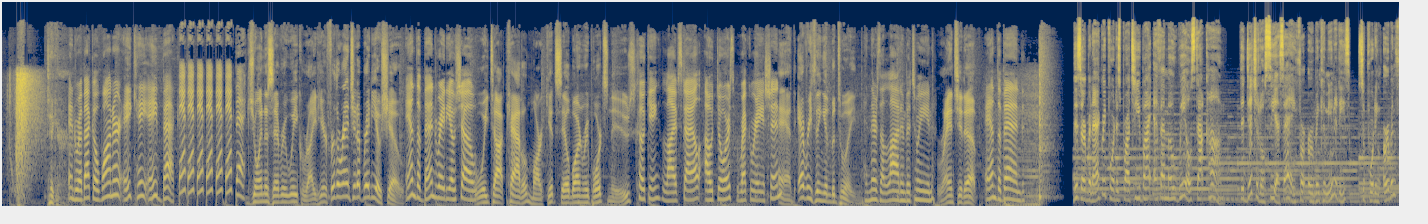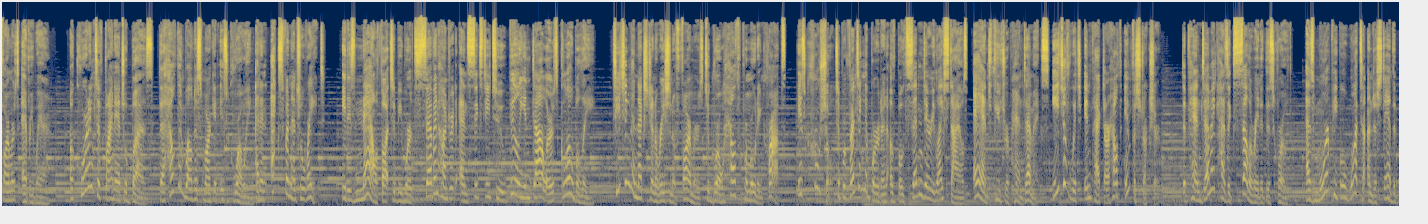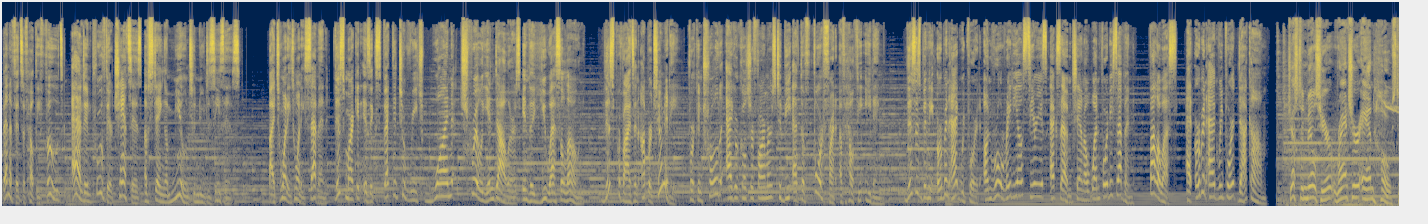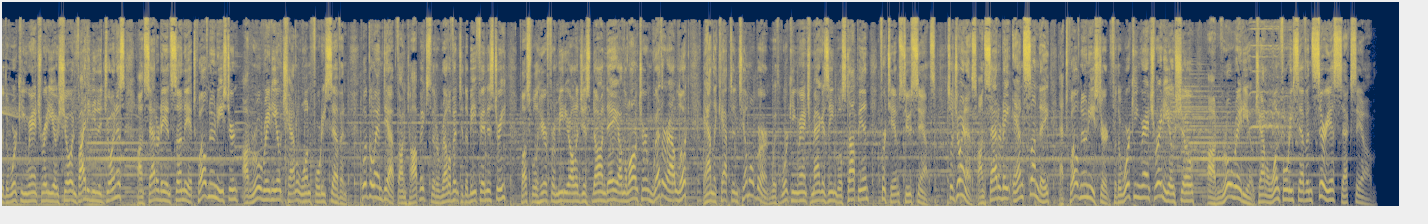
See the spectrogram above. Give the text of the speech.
Tigger. And Rebecca Warner, a.k.a. Beck. Beck, Beck, Beck, Beck, Beck, Beck, Beck. Join us every week right here for the Ranch It Up Radio Show. And the Bend Radio Show. We talk cattle, market, sale barn reports, news, cooking, lifestyle, outdoors, recreation, and everything in between. And there's a lot in between. Ranch It Up. And the Bend. This Urban Ag Report is brought to you by FMOWheels.com, the digital CSA for urban communities supporting urban farmers everywhere. According to Financial Buzz, the health and wellness market is growing at an exponential rate. It is now thought to be worth $762 billion globally. Teaching the next generation of farmers to grow health promoting crops is crucial to preventing the burden of both sedentary lifestyles and future pandemics, each of which impact our health infrastructure. The pandemic has accelerated this growth as more people want to understand the benefits of healthy foods and improve their chances of staying immune to new diseases. By 2027, this market is expected to reach $1 trillion in the U.S. alone. This provides an opportunity for controlled agriculture farmers to be at the forefront of healthy eating. This has been the Urban Ag Report on Rural Radio Sirius XM Channel 147. Follow us at urbanagreport.com. Justin Mills here, rancher and host of the Working Ranch Radio Show, inviting you to join us on Saturday and Sunday at 12 noon Eastern on Rural Radio Channel 147. We'll go in depth on topics that are relevant to the beef industry. Plus, we'll hear from meteorologist Don Day on the long term weather outlook, and the Captain Tim O'Byrne with Working Ranch Magazine will stop in for Tim's Two Cents. So join us on Saturday and Sunday at 12 noon Eastern for the Working Ranch Radio Show on Rural Radio Channel 147 Sirius XM.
